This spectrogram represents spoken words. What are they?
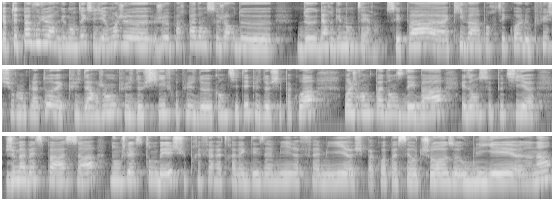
qui a peut-être pas voulu argumenter, qui se dit moi je je pars pas dans ce genre de d'argumentaire. C'est pas à qui va apporter quoi le plus sur un plateau avec plus d'argent, plus de chiffres, plus de quantité, plus de je sais pas quoi. Moi je rentre pas dans ce débat et dans ce petit euh, je m'abaisse pas à ça, donc je laisse tomber. Je préfère être avec des amis, la famille, euh, je sais pas quoi, passer à autre chose, oublier, euh, nan,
